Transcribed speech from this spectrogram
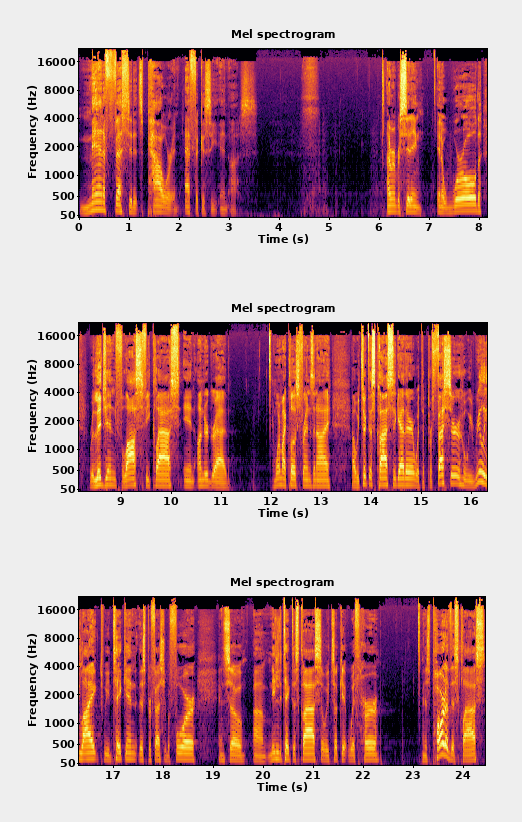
manifested its power and efficacy in us. I remember sitting in a world religion philosophy class in undergrad. One of my close friends and I, uh, we took this class together with a professor who we really liked. We'd taken this professor before, and so um, needed to take this class, so we took it with her. And as part of this class,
